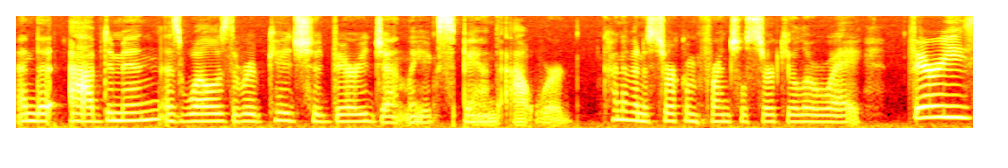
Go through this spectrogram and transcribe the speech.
and the abdomen, as well as the rib cage, should very gently expand outward, kind of in a circumferential circular way. Very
